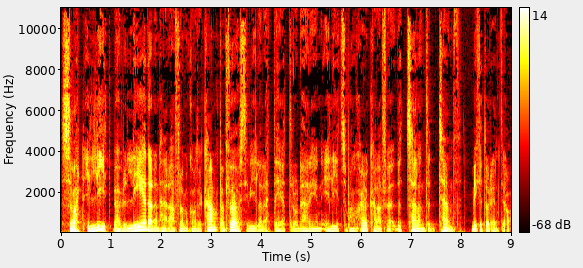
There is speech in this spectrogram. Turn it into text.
svart elit behöver leda den här afroamerikanska kampen för civila rättigheter. Och det här är en elit som han själv kallar för the talented tenth vilket då rent, ja,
